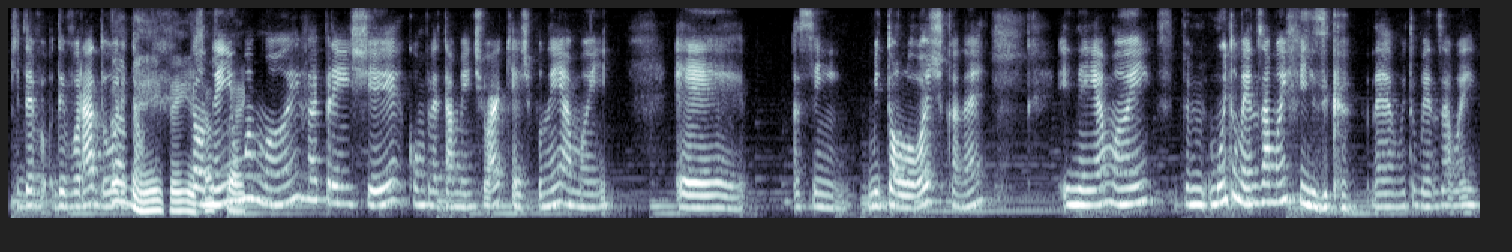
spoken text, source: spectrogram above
que devoradora. Também tem então, nenhuma mãe vai preencher completamente o arquétipo, nem a mãe é, assim mitológica, né? E nem a mãe, muito menos a mãe física, né? Muito menos a mãe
